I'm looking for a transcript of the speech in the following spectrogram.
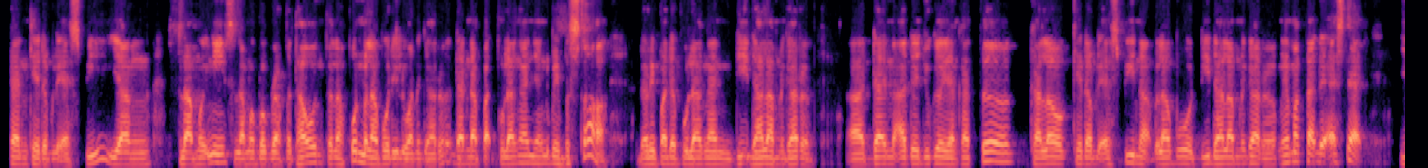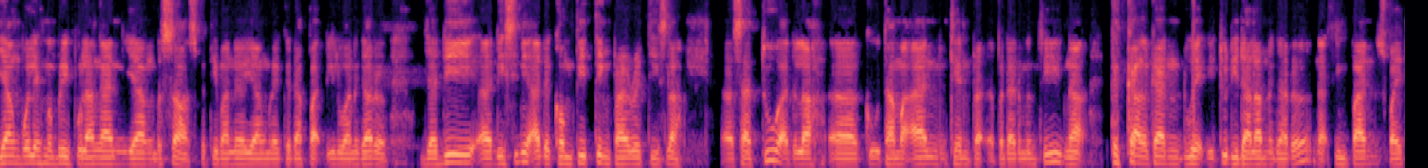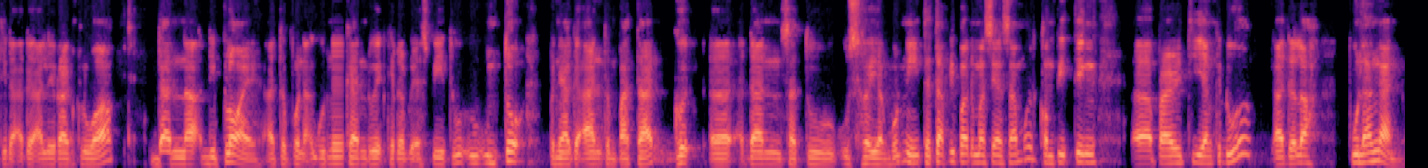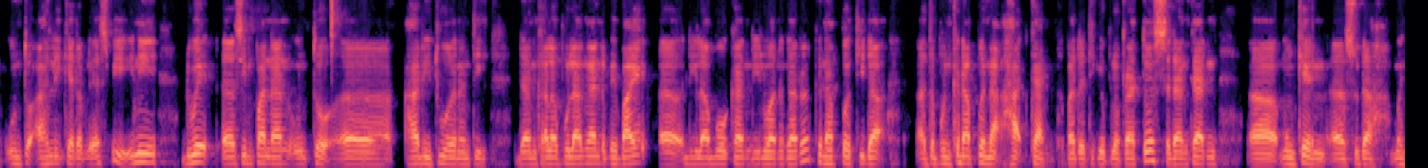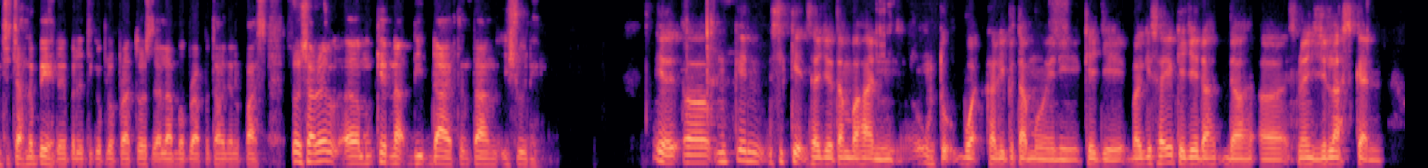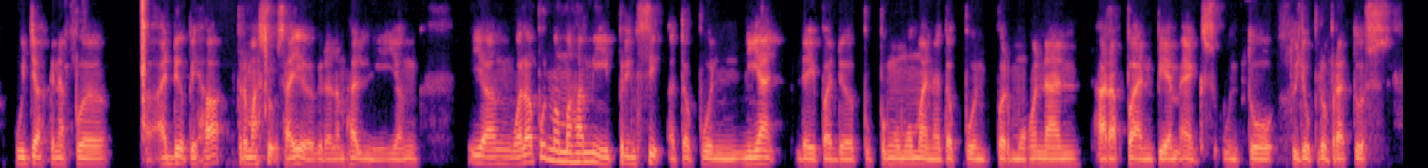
kan KWSP yang selama ini selama beberapa tahun telah pun melabur di luar negara dan dapat pulangan yang lebih besar daripada pulangan di dalam negara. Uh, dan ada juga yang kata kalau KWSP nak berlabur di dalam negara memang tak ada aset yang boleh memberi pulangan yang besar seperti mana yang mereka dapat di luar negara. Jadi uh, di sini ada competing priorities lah. Uh, satu adalah uh, keutamaan mungkin Perdana Menteri nak kekalkan duit itu di dalam negara, nak simpan supaya tidak ada aliran keluar dan nak deploy ataupun nak gunakan duit KWSP itu untuk perniagaan tempatan, good uh, dan satu usaha yang murni. Tetapi pada masa yang sama, competing uh, priority yang kedua adalah pulangan untuk ahli KWSP. Ini duit uh, simpanan untuk uh, hari tua nanti. Dan kalau pulangan lebih baik uh, dilaburkan di luar negara, kenapa tidak ataupun kenapa nak hadkan kepada 30% sedangkan uh, mungkin uh, sudah mencecah lebih daripada 30% dalam beberapa tahun yang lepas. So Syaril uh, mungkin nak deep dive tentang isu ini. Ya, uh, mungkin sikit saja tambahan untuk buat kali pertama ini KJ. Bagi saya KJ dah dah uh, sebenarnya jelaskan hujah kenapa uh, ada pihak termasuk saya ke dalam hal ni yang yang walaupun memahami prinsip ataupun niat daripada pengumuman ataupun permohonan harapan PMX untuk 70%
